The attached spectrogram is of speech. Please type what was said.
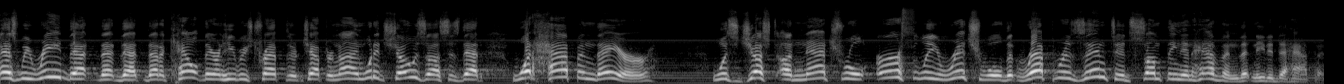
as we read that, that, that, that account there in Hebrews chapter, chapter 9, what it shows us is that what happened there was just a natural earthly ritual that represented something in heaven that needed to happen.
